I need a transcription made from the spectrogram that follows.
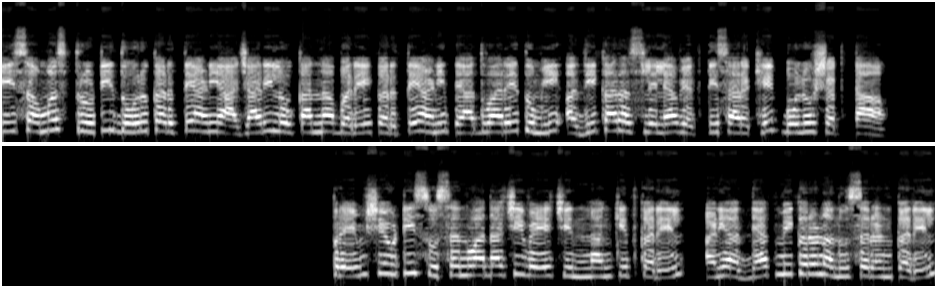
ही समज त्रुटी दूर करते आणि आजारी लोकांना बरे करते आणि त्याद्वारे तुम्ही अधिकार असलेल्या व्यक्तीसारखे बोलू शकता. प्रेम शेवटी सुसंवादाची वेळ चिन्हांकित करेल आणि अध्यात्मीकरण अनुसरण करेल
